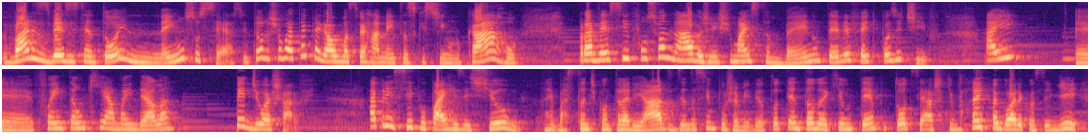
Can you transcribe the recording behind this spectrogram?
várias vezes tentou e nenhum sucesso. Então ele chegou até a pegar algumas ferramentas que tinham no carro para ver se funcionava, gente, mas também não teve efeito positivo. Aí é, foi então que a mãe dela pediu a chave. A princípio, o pai resistiu, né, bastante contrariado, dizendo assim: Puxa vida, eu estou tentando aqui um tempo todo, você acha que vai agora conseguir?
